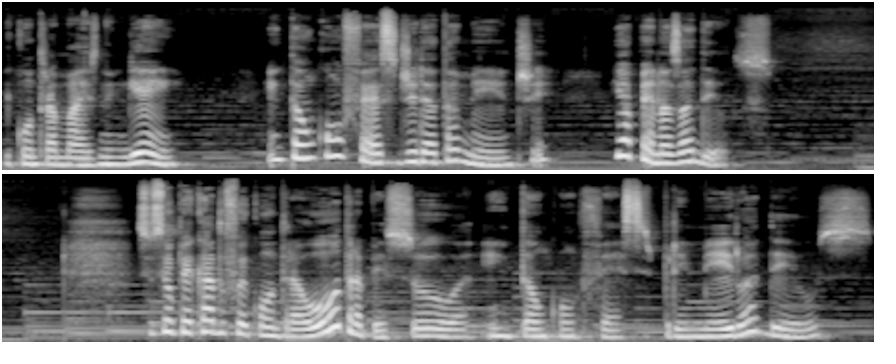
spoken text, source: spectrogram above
e contra mais ninguém, então confesse diretamente e apenas a Deus. Se o seu pecado foi contra outra pessoa, então confesse primeiro a Deus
